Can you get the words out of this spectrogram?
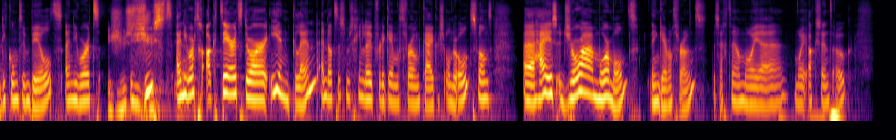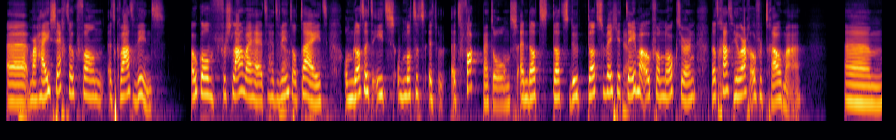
die komt in beeld en die wordt Juist. juist. En ja. die wordt geacteerd door Ian Glenn. En dat is misschien leuk voor de Game of Thrones kijkers onder ons. Want hij is Jorah Mormont in Game of Thrones. Dat is echt een heel mooi, mooi accent ook. Maar hij zegt ook van het kwaad wint. Ook al verslaan wij het, het wint Ja. altijd. Omdat het iets, omdat het, het, het vakt met ons. En dat, dat, doet, dat is een beetje het Ja. thema ook van Nocturne. Dat gaat heel erg over trauma. Ehm,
